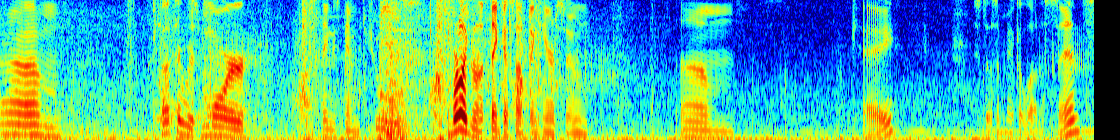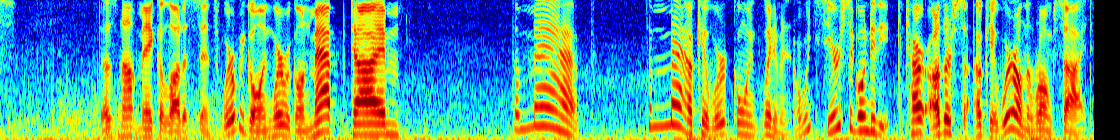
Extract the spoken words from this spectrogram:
Um, I thought there was more things named jewels. I'm really going to think of something here soon. Um, okay. This doesn't make a lot of sense. Does not make a lot of sense. Where are we going? Where are we going? Map time! The map! The map! Okay, we're going... Wait a minute. Are we seriously going to the entire other side? Okay, we're on the wrong side.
